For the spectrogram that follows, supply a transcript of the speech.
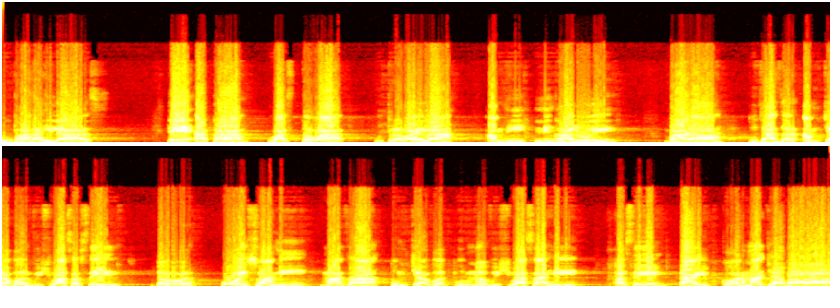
उभा राहिलास ते आता वास्तवात उतरवायला आम्ही निघालोय. बाळा तुझा जर आमच्यावर विश्वास असेल तर होय स्वामी माझा तुमच्यावर पूर्ण विश्वास आहे असे टाईप कर माझ्या बाळा.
